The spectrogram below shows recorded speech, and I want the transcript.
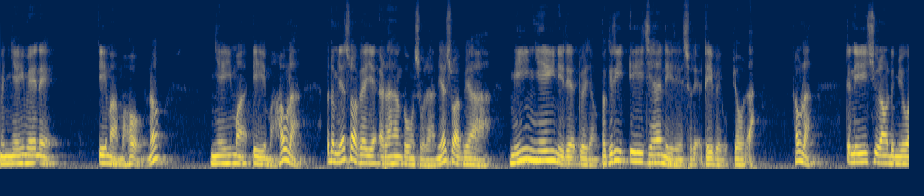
မငြိမ့်မဲနဲ့အေးမှာမဟုတ်ဘူးနော် ငြိမ့်မှအေးမှာဟုတ်လားအဲ့တော့မြတ်စွာဘုရားရဲ့အရဟံဂုံဆိုတာမြတ်စွာဘုရားမီးငြိမ့်နေတဲ့အတွက်ကြောင့်ပဂရိအေးချမ်းနေတယ်ဆိုတဲ့အတိပ္ပယ်ကိုပြောတာဟုတ်လားတနည်းရှုထောင့်တစ်မျိုးက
